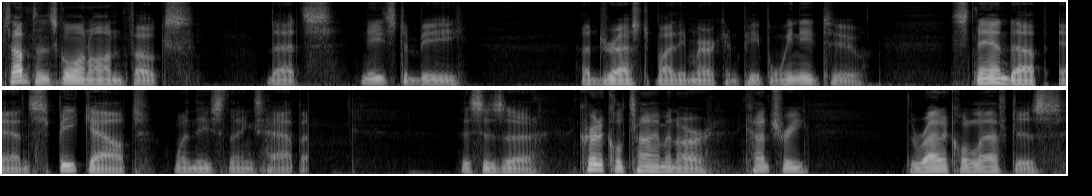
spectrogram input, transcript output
Something's going on, folks, that needs to be addressed by the American people. We need to stand up and speak out when these things happen. This is a critical time in our country. The radical left is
